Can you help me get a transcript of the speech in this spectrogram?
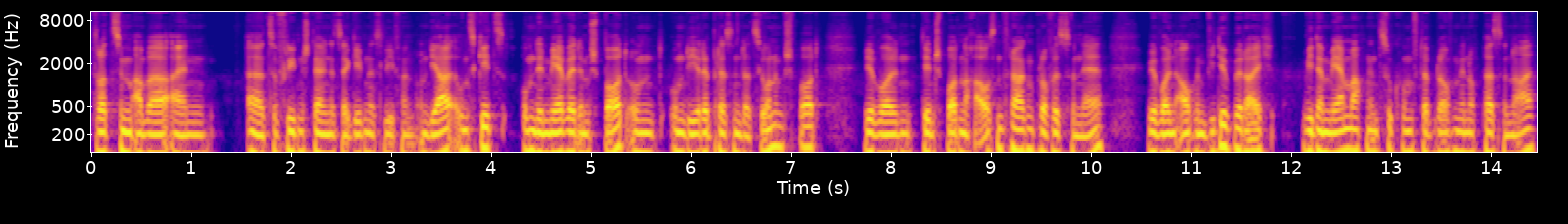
trotzdem aber ein äh, zufriedenstellendes Ergebnis liefern. Und ja, uns geht's um den Mehrwert im Sport und um die Repräsentation im Sport. Wir wollen den Sport nach außen tragen, professionell. Wir wollen auch im Videobereich wieder mehr machen in Zukunft. Da brauchen wir noch Personal.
